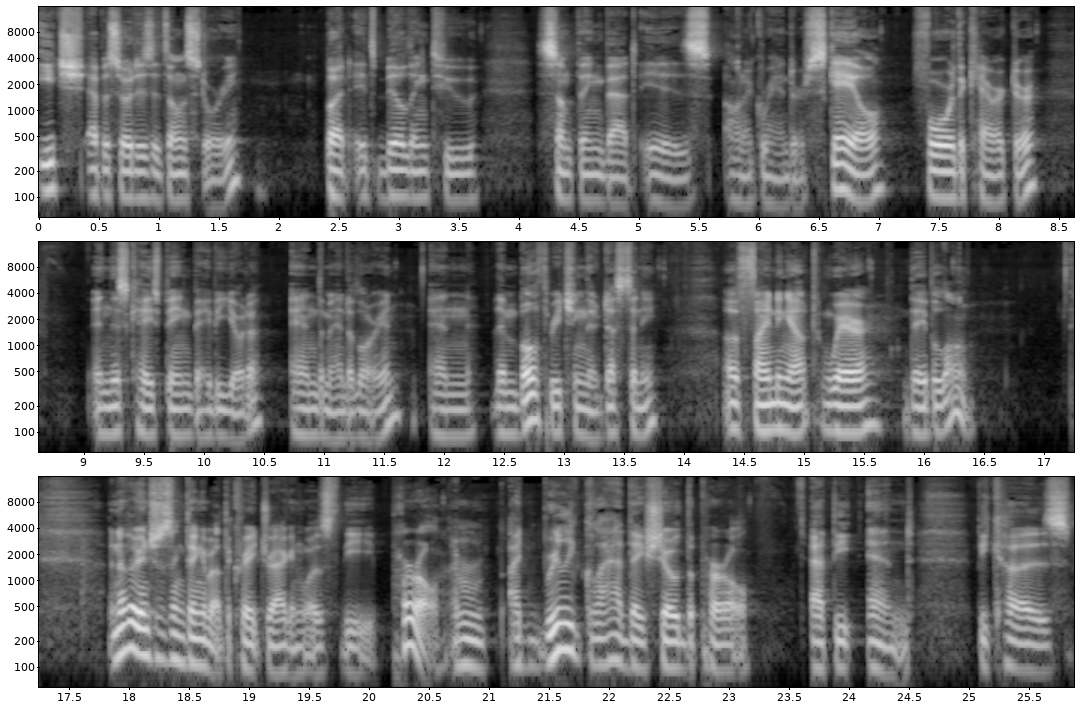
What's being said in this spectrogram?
each episode is its own story, but it's building to something that is on a grander scale for the character, in this case being Baby Yoda and the Mandalorian, and them both reaching their destiny of finding out where they belong. Another interesting thing about the krayt dragon was the pearl. I'm I'm really glad they showed the pearl at the end because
